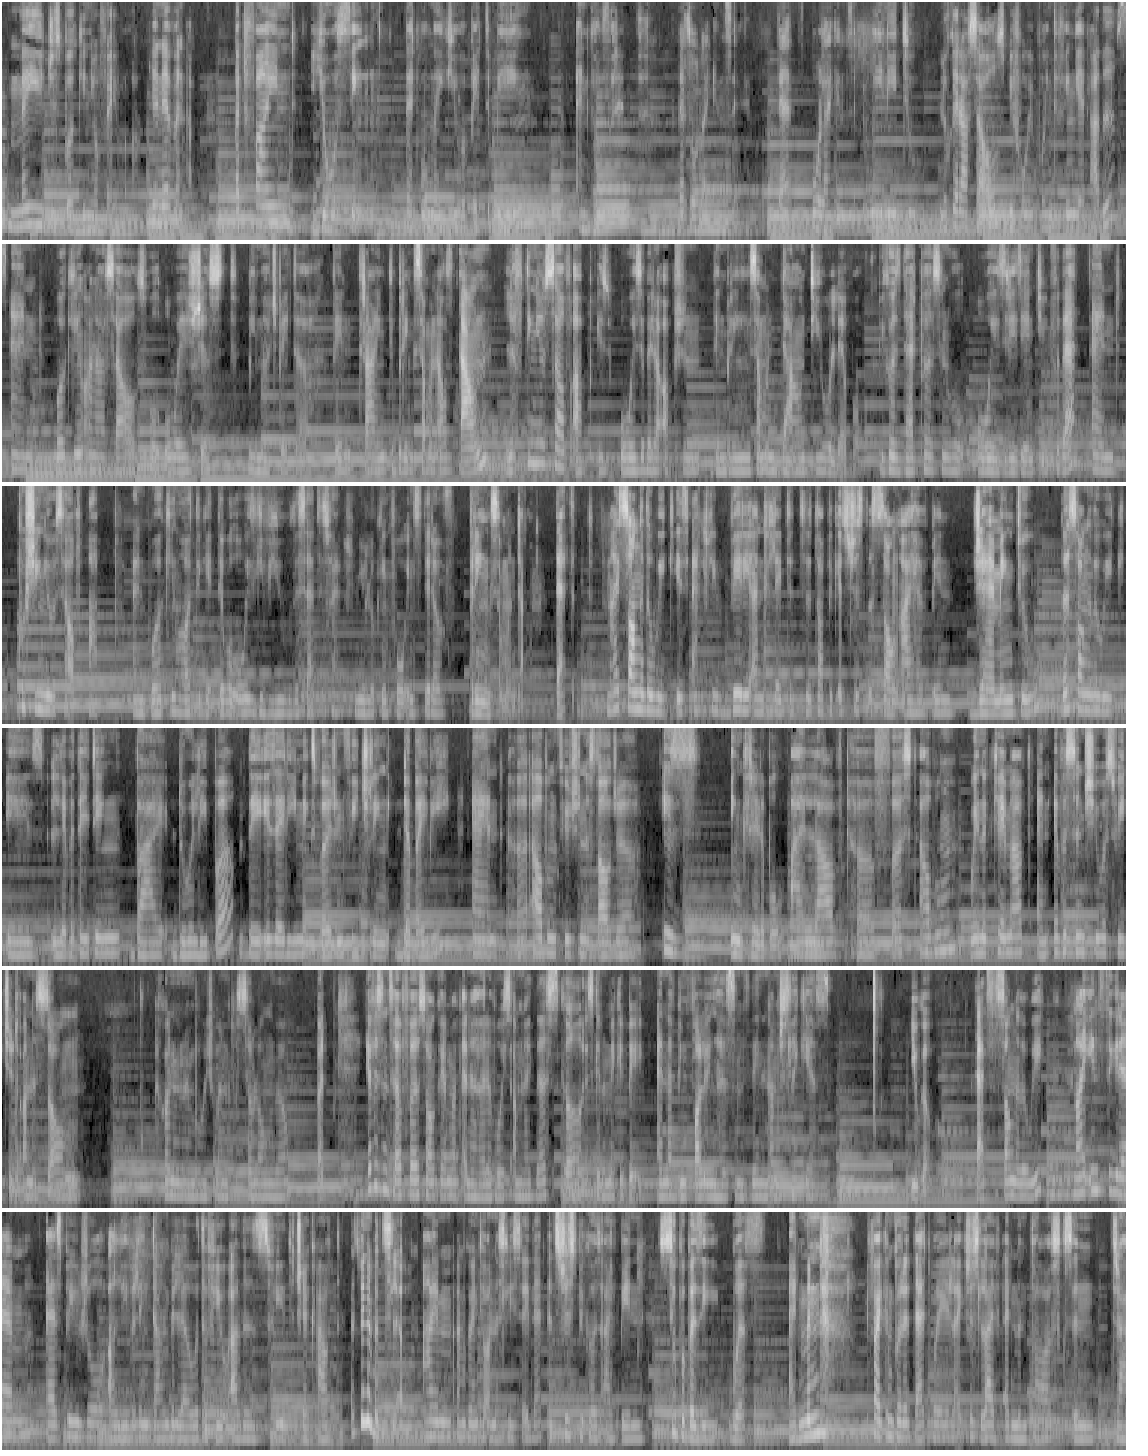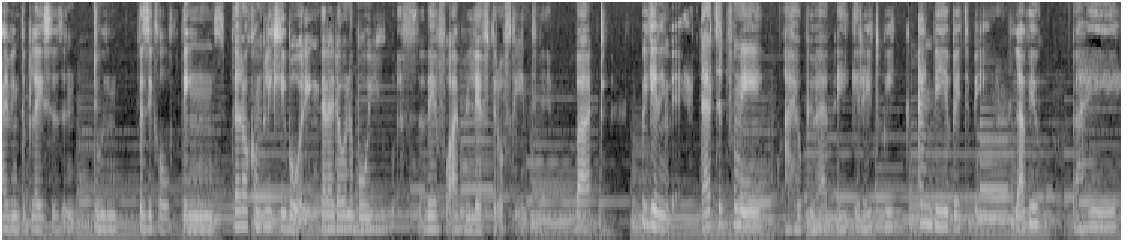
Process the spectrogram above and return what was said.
may just work in your favor. You never know. But find your thing that will make you a better being and go for it. That's all I can say. That's all I can say. We need to look at ourselves before we point the finger at others, and working on ourselves will always just be much better than trying to bring someone else down. Lifting yourself up is always a better option than bringing someone down to your level because that person will always resent you for that. And pushing yourself up and working hard to get there will always give you the satisfaction you're looking for instead of bringing someone down. That's it. My song of the week is actually very unrelated to the topic. It's just a song I have been jamming to. The song of the week is Levitating by Dua Lipa. There is a remix version featuring DaBaby, and her album Future Nostalgia is incredible. I loved her first album when it came out, and ever since she was featured on a song, I can't remember which one, it was so long ago. But ever since her first song came out and I heard her voice, I'm like, this girl is gonna make it big. And I've been following her since then, and I'm just like, yes, you go. That's the song of the week. My Instagram, as per usual, I'll leave a link down below with a few others for you to check out. It's been a bit slow. I'm I'm going to honestly say that. It's just because I've been super busy with admin. if I can put it that way, like just life admin tasks and driving to places and doing physical things that are completely boring that I don't want to bore you with. Therefore, I've left it off the internet. But we're getting there. That's it for me. I hope you have a great week and be a better being. Love you. Bye.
